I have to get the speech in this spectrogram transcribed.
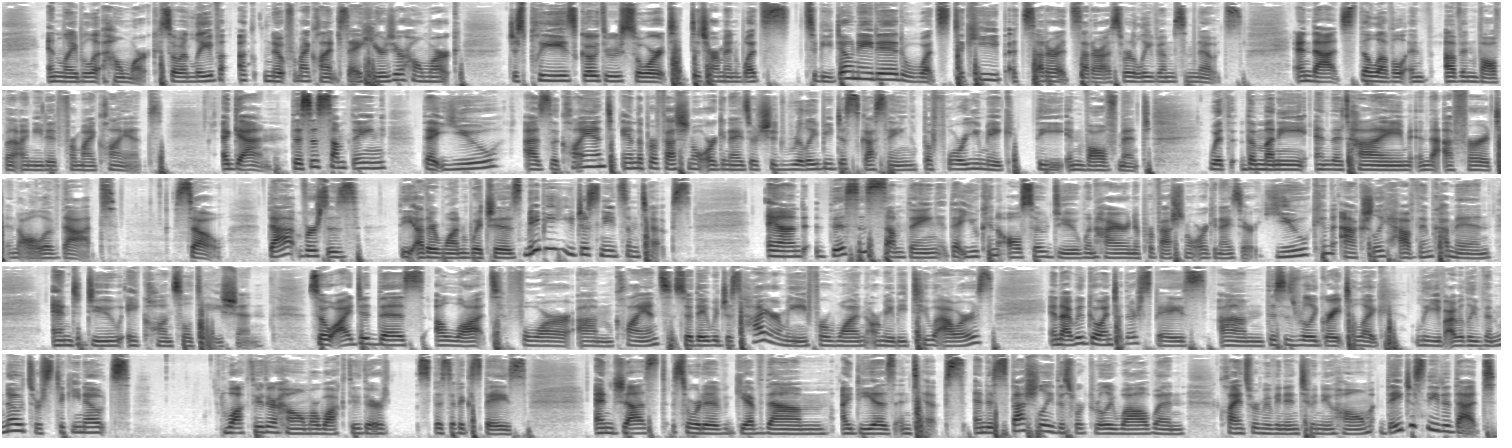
and label it homework. So I'd leave a note for my client to say, here's your homework. Just please go through, sort, determine what's to be donated, what's to keep, etc., etc. Sort of leave them some notes. And that's the level of involvement I needed from my client. Again, this is something that you as the client and the professional organizer should really be discussing before you make the involvement with the money and the time and the effort and all of that. So, that versus the other one, which is maybe you just need some tips. And this is something that you can also do when hiring a professional organizer. You can actually have them come in and do a consultation. So I did this a lot for um, clients. So they would just hire me for one or maybe two hours. And I would go into their space. Um, this is really great to like leave. I would leave them notes or sticky notes, walk through their home or walk through their specific space and just sort of give them ideas and tips. And especially, this worked really well when clients were moving into a new home. They just needed that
